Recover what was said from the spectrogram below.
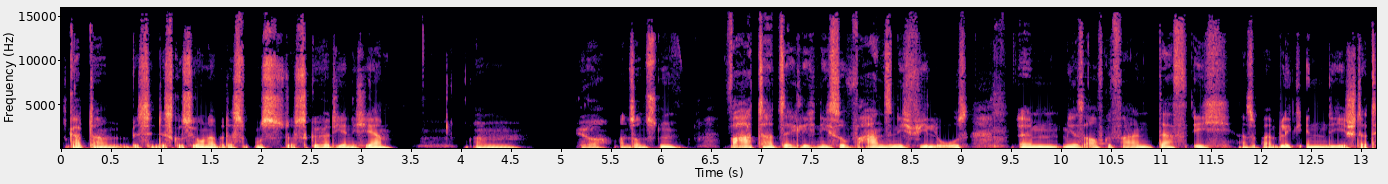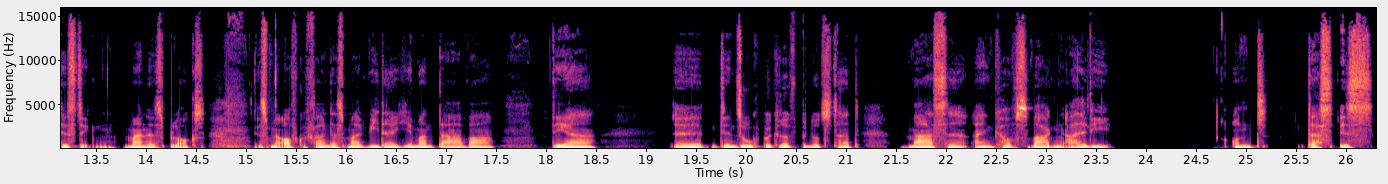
es gab da ein bisschen Diskussion, aber das muss, das gehört hier nicht her. Ähm, ja, ansonsten war tatsächlich nicht so wahnsinnig viel los. Ähm, mir ist aufgefallen, dass ich, also beim Blick in die Statistiken meines Blogs, ist mir aufgefallen, dass mal wieder jemand da war, der äh, den Suchbegriff benutzt hat, Maße Einkaufswagen Aldi. Und das ist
